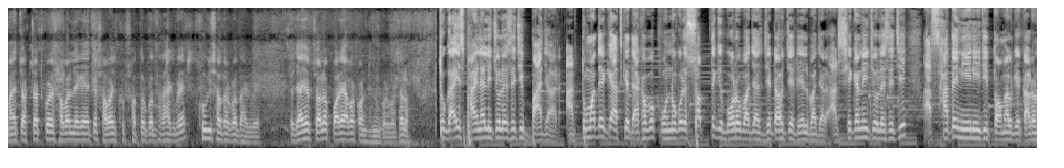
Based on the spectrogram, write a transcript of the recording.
মানে চটচট করে সবার লেগে যাচ্ছে, সবাই খুব সতর্কতা থাকবে, খুবই সতর্ক থাকবে। তো যাই হোক, চলো, পরে আবার কন্টিনিউ করব, চলো। তো গাইস ফাইনালি চলে এসেছি বাজার। আর তোমাদেরকে আজকে দেখাবো করে সব থেকে বড় বাজার, যেটা হচ্ছে রেল বাজার। আর সেখানেই চলে এসেছি, আর সাথে নিয়ে নিয়েছি তমালকে, কারণ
